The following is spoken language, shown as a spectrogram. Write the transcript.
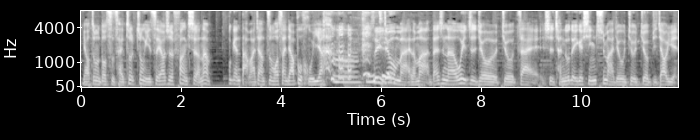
摇这么多次才中中一次，要是放弃了那。不跟打麻将自摸三家不胡一样，哦 所以就买了嘛。但是呢，位置就就在是成都的一个新区嘛，就就就比较远。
